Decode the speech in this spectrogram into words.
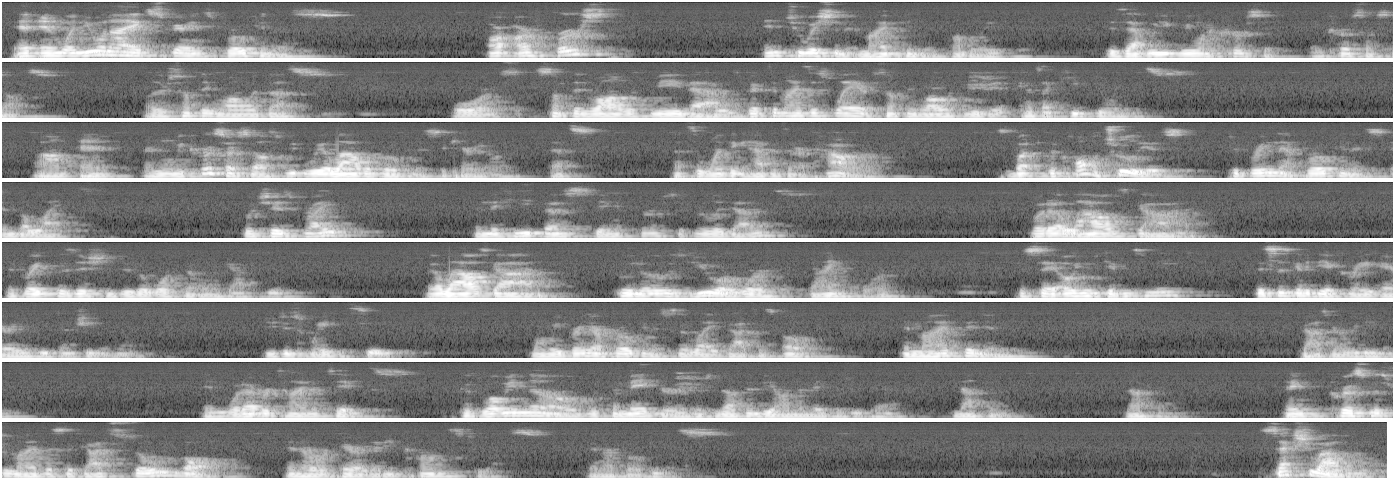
And, and when you and I experience brokenness, our, our first intuition, in my opinion, humbly, is that we, we want to curse it and curse ourselves. Or there's something wrong with us, or something wrong with me that I was victimized this way, or something wrong with me because I keep doing this. Um, and, and when we curse ourselves, we, we allow the brokenness to carry on. That's, that's the one thing that happens in our power. But the call truly is to bring that brokenness in the light, which is right. And the heat does sting at first, it really does. But it allows God, the great physician, to do the work that only God can do. It allows God, who knows you are worth dying for, to say, Oh, you've given to me? This is going to be a great area of redemption in life. You just wait and see. When we bring our brokenness to the light, God says, Oh, in my opinion, God's going to redeem it. In whatever time it takes. Because what we know with the Maker, there's nothing beyond the Maker's repair. Nothing. Nothing. And Christmas reminds us that God's so involved in our repair that He comes to us in our brokenness. Sexuality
